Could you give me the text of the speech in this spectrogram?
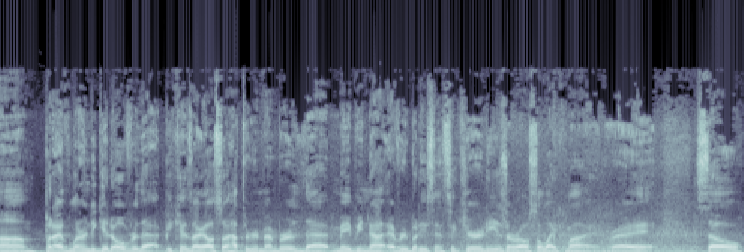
Um, but I've learned to get over that because I also have to remember that maybe not everybody's insecurities are also like mine, right? So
